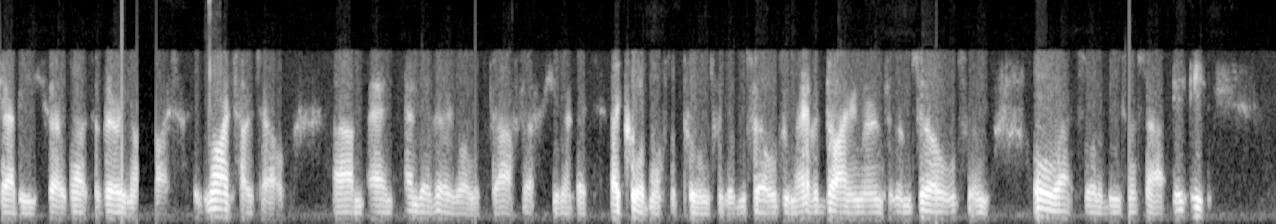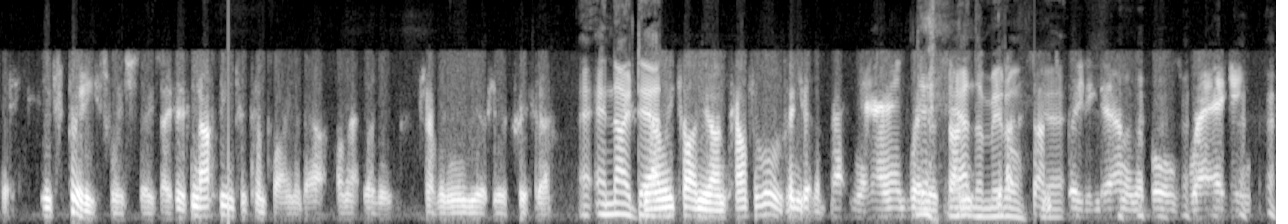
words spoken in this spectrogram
shabby. So, no, it's a very nice, nice hotel. Um, and, and they're very well looked after. You know, they, they cordon off the pool for themselves and they have a dining room for themselves and all that sort of business. Uh, it, it, it's pretty swish these days. There's nothing to complain about on that level travelling in India if you're a cricketer. And, and no doubt. The only time you're uncomfortable is when you've got the bat in your hand, when Yeah, the sun, in the middle, the sun's yeah. beating down and the ball's ragging.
